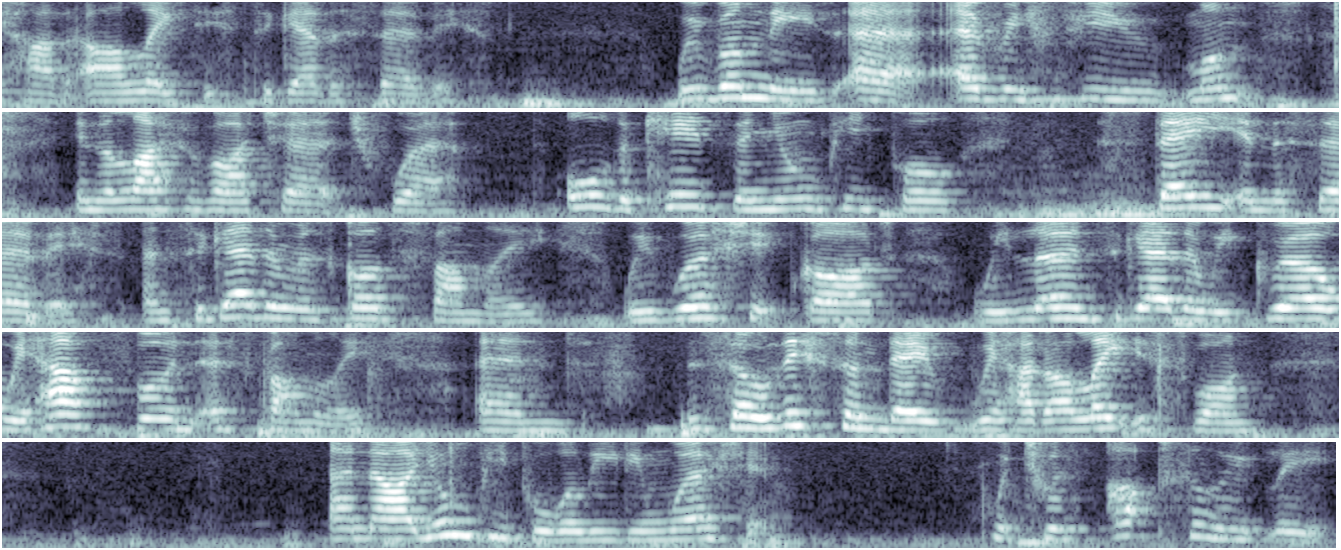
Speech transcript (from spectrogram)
had our latest Together service. We run these uh, every few months in the life of our church where all the kids and young people stay in the service and together as God's family we worship God, we learn together, we grow, we have fun as family. And so this Sunday we had our latest one and our young people were leading worship which was absolutely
